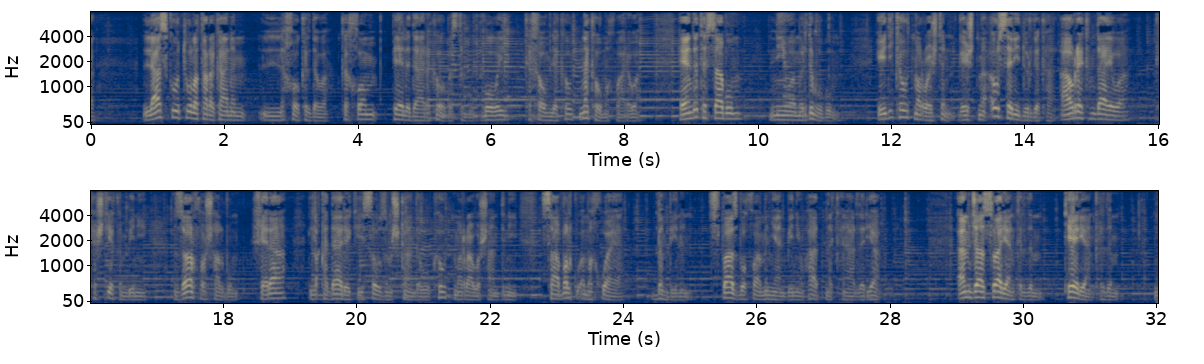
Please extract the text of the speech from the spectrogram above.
لاسک و توڵە تەڕەکانم لە خۆ کردەوە کە خۆم پێ لە دارەکەەوە بەستم بوو بۆەوەی کە خەوم لەکەوت نەکەومە خوارەوە هێندە ترسا بووم نیوە مردبوو بووم ئیدی کەوتمە ڕۆشتن گەشتمە ئەو سەری دوورگەکە ئاوڕێکم دایەوە کەشتێکم بینی زۆر خۆشحاڵ بووم خێرا لە قەدارێکی سەوزم شکاندەوە و کەوتمە ڕاوەشاندنی سابەڵک و ئەمە خویە بمبینن سوپاس بۆخوا منیان بینی و هاتنە کەنار دەریا ئەمجا سواریان کردم تێریان کردم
